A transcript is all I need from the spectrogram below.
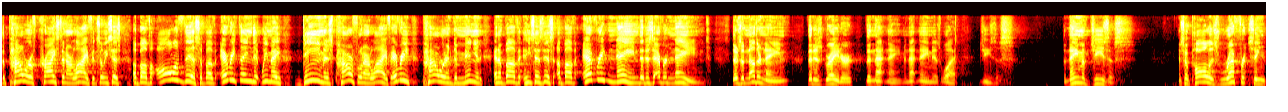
the power of Christ in our life. And so he says, above all of this, above everything that we may deem as powerful in our life, every power and dominion, and above, he says this, above every name that is ever named, there's another name that is greater than that name. And that name is what? Jesus. The name of Jesus. And so Paul is referencing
